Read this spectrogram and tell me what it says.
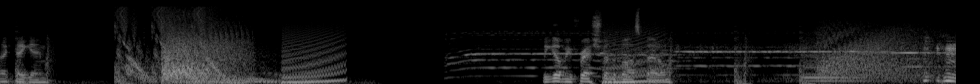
okay game. We gotta be fresh for the boss battle.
